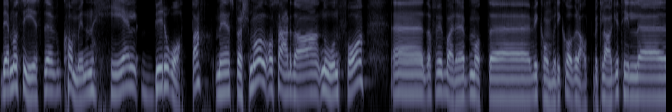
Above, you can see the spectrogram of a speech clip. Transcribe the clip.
Det må sies det kom inn en hel bråta med spørsmål, og så er det da noen få. Eh, da får vi bare på en måte Vi kommer ikke overalt, beklage, til eh,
